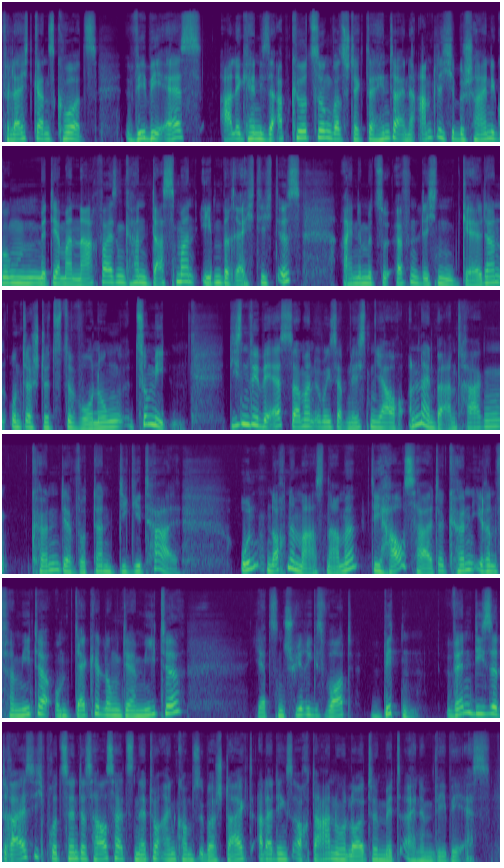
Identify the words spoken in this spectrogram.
Vielleicht ganz kurz. WBS, alle kennen diese Abkürzung. Was steckt dahinter? Eine amtliche Bescheinigung, mit der man nachweisen kann, dass man eben berechtigt ist, eine mit so öffentlichen Geldern unterstützte Wohnung zu mieten. Diesen WBS soll man übrigens ab nächsten Jahr auch online beantragen können. Der wird dann digital. Und noch eine Maßnahme, die Haushalte können ihren Vermieter um Deckelung der Miete, jetzt ein schwieriges Wort, bitten. Wenn diese 30 Prozent des Haushaltsnettoeinkommens übersteigt, allerdings auch da nur Leute mit einem WBS.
